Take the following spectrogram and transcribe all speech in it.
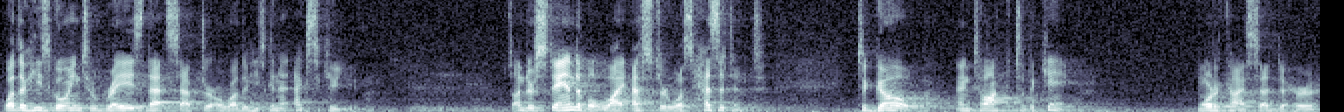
whether he's going to raise that scepter or whether he's going to execute you. It's understandable why Esther was hesitant to go and talk to the king. Mordecai said to her,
